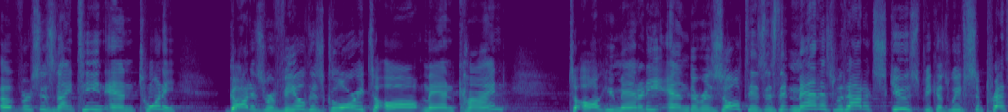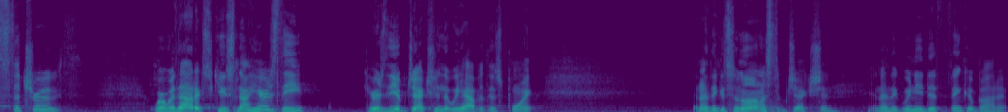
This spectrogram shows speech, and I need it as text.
of verses 19 and 20. God has revealed his glory to all mankind, to all humanity, and the result is, is that man is without excuse because we've suppressed the truth. We're without excuse. Now, here's the, here's the objection that we have at this point. And I think it's an honest objection, and I think we need to think about it.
